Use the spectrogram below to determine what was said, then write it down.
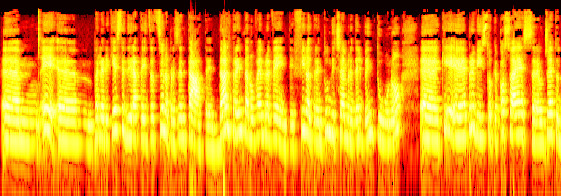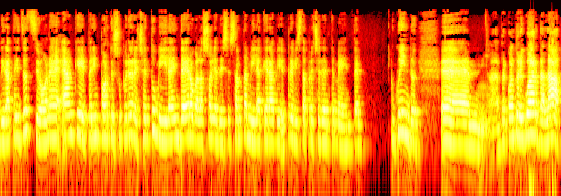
ehm, e ehm, per le richieste di rateizzazione presentate dal 30 novembre 20 fino al 31 dicembre del 21 eh, che è previsto che possa essere oggetto di rateizzazione anche per importi superiori ai 100.000 in deroga alla soglia dei 60.000 che era prevista precedentemente. Quindi, ehm, per quanto riguarda la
